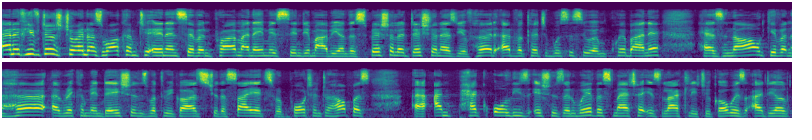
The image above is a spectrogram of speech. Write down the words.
And if you've just joined us, welcome to ANN7 Prime. My name is Cindy Mabi. On the special edition, as you've heard, Advocate Busisiwe Mkhwebane has now given her uh, recommendations with regards to the CIEX report. And to help us uh, unpack all these issues and where this matter is likely to go is Adil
